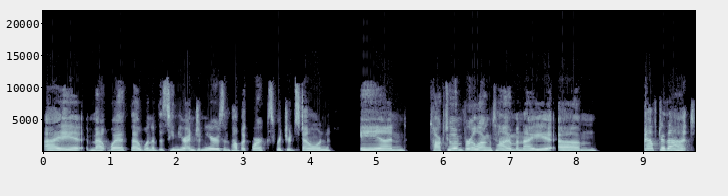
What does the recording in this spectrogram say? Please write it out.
I met with uh, one of the senior engineers in public works, Richard Stone, and talked to him for a long time. And I, um, after that,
